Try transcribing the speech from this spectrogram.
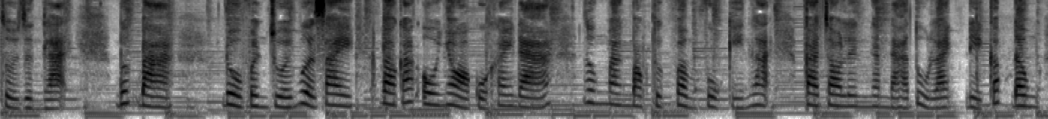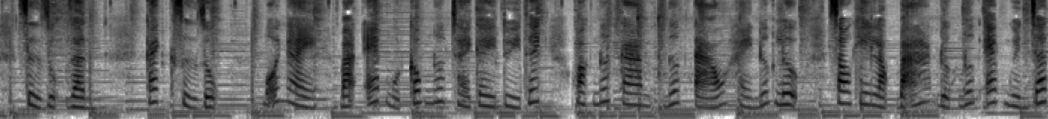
rồi dừng lại. Bước 3. Đổ phần chuối vừa xay vào các ô nhỏ của khay đá, dùng màng bọc thực phẩm phủ kín lại và cho lên ngăn đá tủ lạnh để cấp đông, sử dụng dần. Cách sử dụng Mỗi ngày, bạn ép một cốc nước trái cây tùy thích hoặc nước cam, nước táo hay nước lựu. Sau khi lọc bã được nước ép nguyên chất,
